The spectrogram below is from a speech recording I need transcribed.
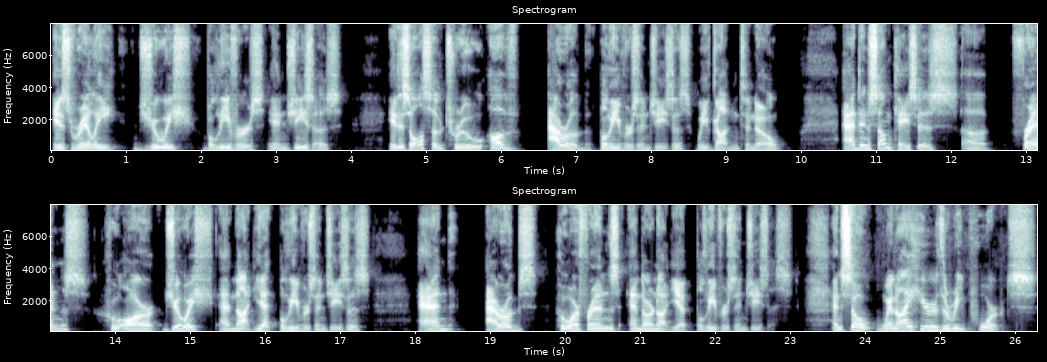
Israeli Jewish believers in Jesus, it is also true of Arab believers in Jesus, we've gotten to know, and in some cases, uh, friends who are Jewish and not yet believers in Jesus, and Arabs who are friends and are not yet believers in Jesus. And so when I hear the reports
